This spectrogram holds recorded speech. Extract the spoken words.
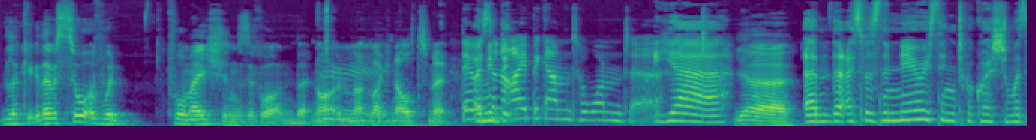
looking. There was sort of with formations of one, but not not like an ultimate. there was mean, an the- I began to wonder. yeah Yeah, Um, the, I suppose the nearest thing to a question was,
